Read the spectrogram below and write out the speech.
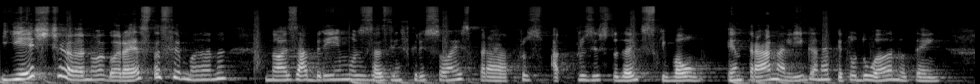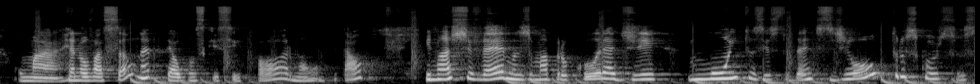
E este ano, agora, esta semana, nós abrimos as inscrições para os estudantes que vão entrar na liga, né? Porque todo ano tem uma renovação, né? Tem alguns que se formam e tal. E nós tivemos uma procura de muitos estudantes de outros cursos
